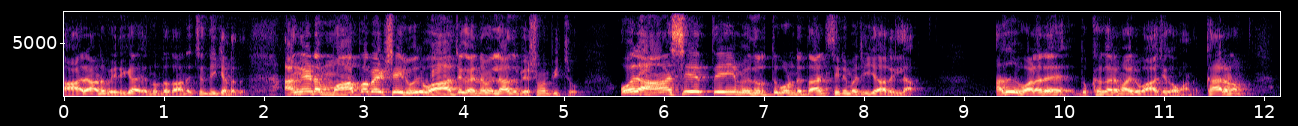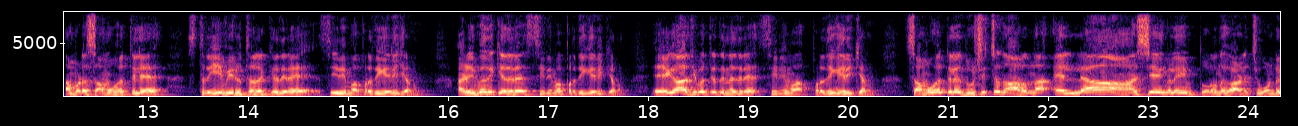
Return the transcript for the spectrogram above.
ആരാണ് വരിക എന്നുള്ളതാണ് ചിന്തിക്കേണ്ടത്. അങ്ങയുടെ മാപ്പപേക്ഷയിൽ ഒരു വാചകം എന്നെ വല്ലാതെ വിഷമിപ്പിച്ചു. ഒരാശയത്തെയും എതിർത്തുകൊണ്ട് താൻ സിനിമ ചെയ്യാറില്ല. അത് വളരെ ദുഃഖകരമായ ഒരു വാചകമാണ്. കാരണം നമ്മുടെ സമൂഹത്തിലെ സ്ത്രീ വിരുദ്ധതയ്ക്കെതിരെ സിനിമ പ്രതികരിക്കണം. അഴിമതിക്കെതിരെ സിനിമ പ്രതികരിക്കണം. ഏകാധിപത്യത്തിനെതിരെ സിനിമ പ്രതികരിക്കണം. സമൂഹത്തിലെ ദുഷിച്ചു നാറുന്ന എല്ലാ ആശയങ്ങളെയും തുറന്നു കാണിച്ചുകൊണ്ട്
